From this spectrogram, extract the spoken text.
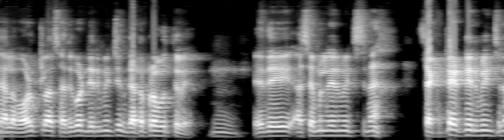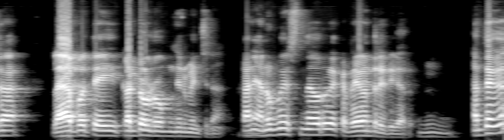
చాలా వరల్డ్ క్లాస్ అది కూడా నిర్మించింది గత ప్రభుత్వమే. ఏది అసెంబ్లీ నిర్మించిన సెక్రటరియట్ నిర్మించిన లేకపోతే ఈ కంట్రోల్ రూమ్ నిర్మించిన. కానీ అనుభవిస్తుంది ఎవరు? ఇక్కడ రేవంత్ రెడ్డి గారు. అంతేగా?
